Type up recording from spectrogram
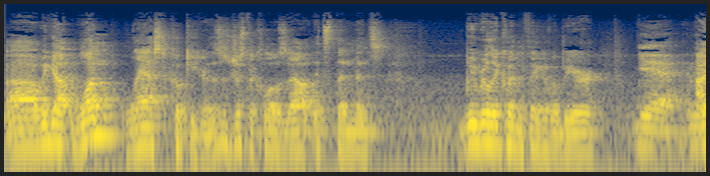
Uh, we got one last cookie here. This is just to close it out. It's Thin Mints. We really couldn't think of a beer. Yeah, and I-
